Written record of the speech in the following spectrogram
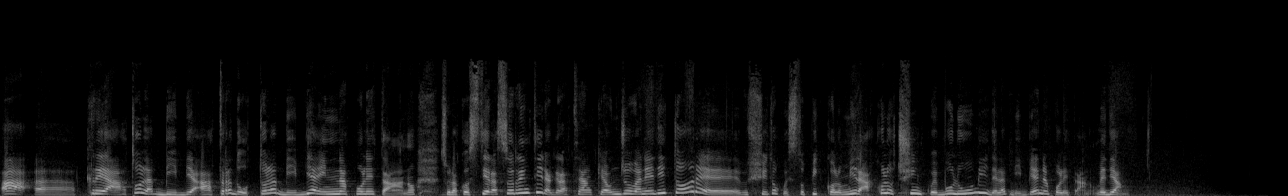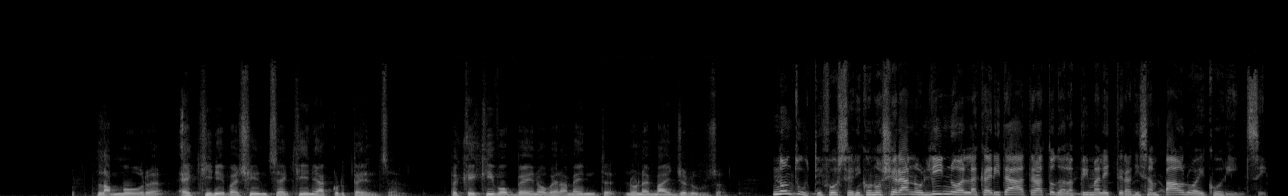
ha eh, creato la Bibbia, ha tradotto la Bibbia in napoletano sulla costiera sorrentina, grazie anche a un giovane editore è uscito questo piccolo miracolo, cinque volumi della Bibbia in napoletano. Vediamo. L'amore è chi ne pazienza e chi ne accortenza, perché chi va bene veramente non è mai geloso. Non tutti forse riconosceranno l'inno alla carità tratto dalla prima lettera di San Paolo ai Corinzi.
